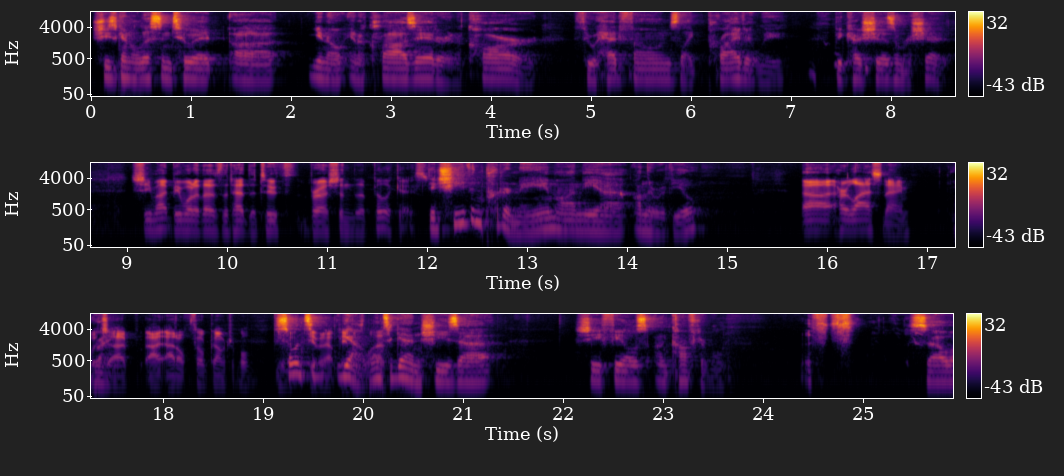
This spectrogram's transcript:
she's going to listen to it, uh, you know, in a closet or in a car or through headphones, like privately, because she doesn't want to share it. She might be one of those that had the toothbrush in the pillowcase. Did she even put her name on the uh, on the review? Uh, her last name, which Right. I, I I don't feel comfortable. So know, once, giving out yeah, once last again, she's uh, she feels uncomfortable. names. So,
